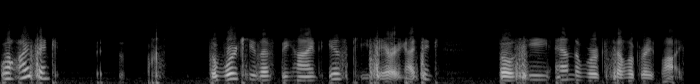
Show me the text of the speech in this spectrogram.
Well, I think the work he left behind is Keith Haring. I think both he and the work celebrate life.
